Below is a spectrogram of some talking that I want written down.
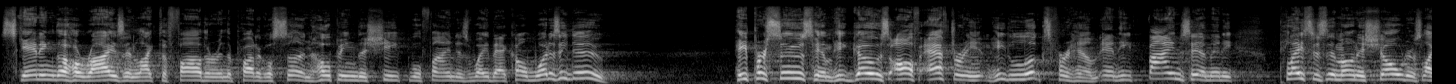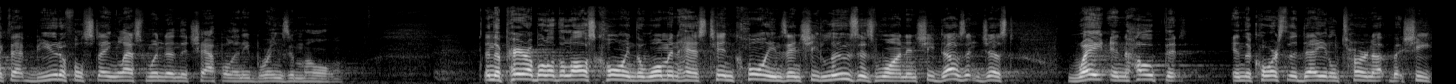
scanning the horizon like the father and the prodigal son, hoping the sheep will find his way back home. What does he do? He pursues him, he goes off after him, he looks for him, and he finds him, and he places him on his shoulders like that beautiful stained glass window in the chapel, and he brings him home. In the parable of the lost coin, the woman has 10 coins and she loses one, and she doesn't just wait and hope that in the course of the day it'll turn up, but she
